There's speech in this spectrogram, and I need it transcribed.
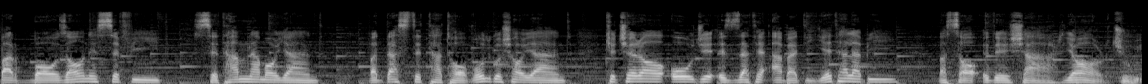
بر بازان سفید ستم نمایند و دست تطاول گشایند که چرا اوج عزت ابدیه طلبی و ساعد شهریار جویی.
